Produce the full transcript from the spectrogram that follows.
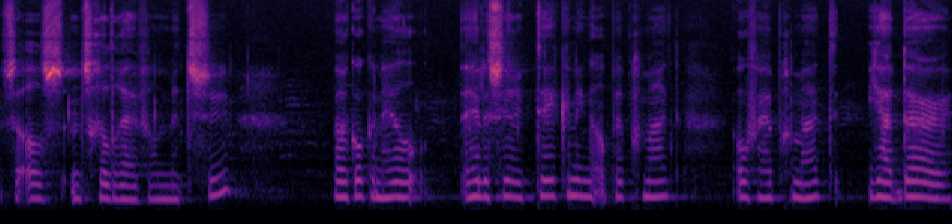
zoals een schilderij van Metsu, waar ik ook een heel, hele serie tekeningen op heb gemaakt, over heb gemaakt, ja, daar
